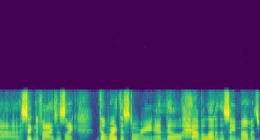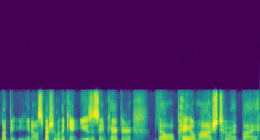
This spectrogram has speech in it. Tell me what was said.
uh, signifies is like they'll write the story and they'll have a lot of the same moments, but you know, especially when they can't use the same character, they'll pay homage to it by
